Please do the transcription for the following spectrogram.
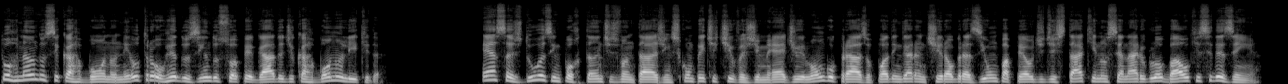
tornando-se carbono neutro ou reduzindo sua pegada de carbono líquida. Essas duas importantes vantagens competitivas de médio e longo prazo podem garantir ao Brasil um papel de destaque no cenário global que se desenha.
